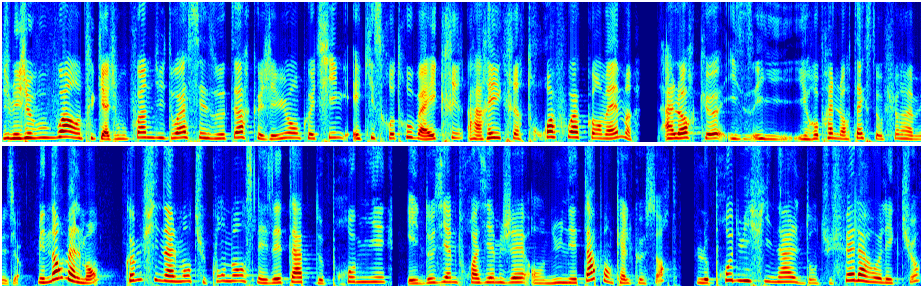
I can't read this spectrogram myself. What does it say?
Mais je vous vois en tout cas, je vous pointe du doigt ces auteurs que j'ai eus en coaching et qui se retrouvent à écrire, à réécrire trois fois quand même alors qu'ils reprennent leur texte au fur et à mesure. Mais normalement, comme finalement tu condenses les étapes de premier et deuxième, troisième jet en une étape en quelque sorte, le produit final dont tu fais la relecture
